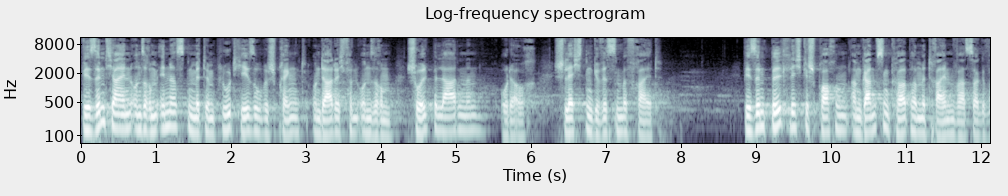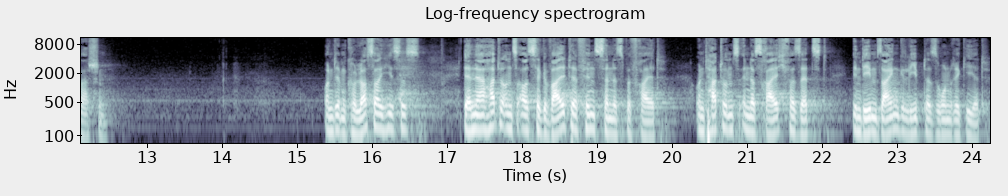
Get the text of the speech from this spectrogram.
wir sind ja in unserem Innersten mit dem Blut Jesu besprengt und dadurch von unserem schuldbeladenen oder auch schlechten Gewissen befreit. Wir sind bildlich gesprochen am ganzen Körper mit reinem Wasser gewaschen. Und im Kolosser hieß es, denn er hat uns aus der Gewalt der Finsternis befreit und hat uns in das Reich versetzt, in dem sein geliebter Sohn regiert.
